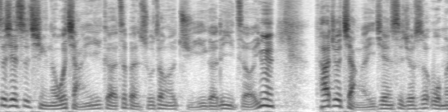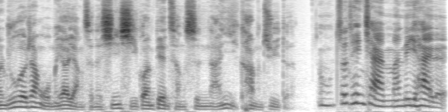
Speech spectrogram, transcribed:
这些事情呢？我讲一个这本书中有举一个例子，因为他就讲了一件事，就是我们如何让我们要养成的新习惯变成是难以抗拒的。哦，这听起来蛮厉害的。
